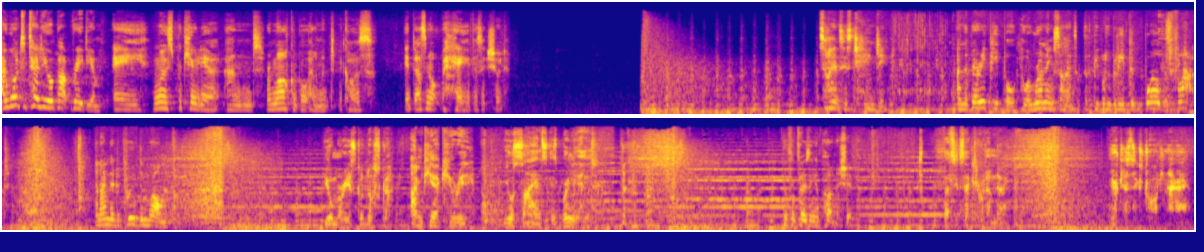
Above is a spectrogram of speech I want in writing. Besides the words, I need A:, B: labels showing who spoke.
A: I want to tell you about radium.
B: A most peculiar and remarkable element because it does not behave as it should. Science is changing. And the very people who are running science are the people who believe the world is flat. And I'm going to prove them wrong.
C: You're Maria Sklodowska.
D: I'm Pierre Curie. Your science is brilliant.
B: You're proposing a partnership.
D: That's exactly what I'm doing. You're just extraordinary.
